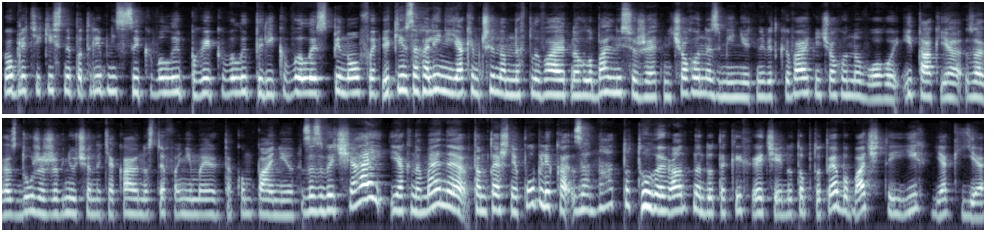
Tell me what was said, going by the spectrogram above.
роблять якісь непотрібні сиквели, приквели, тріквели, спін-оффи, які взагалі ніяким чином не впливають на глобальний сюжет, нічого не змінюють, не відкривають нічого нового. І так я зараз дуже жирнюче натякаю на Стефані Мейер та компанію. Зазвичай, як на мене, тамтешня публіка занадто толерантна до таких речей. Ну тобто, треба бачити бачите їх як є,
